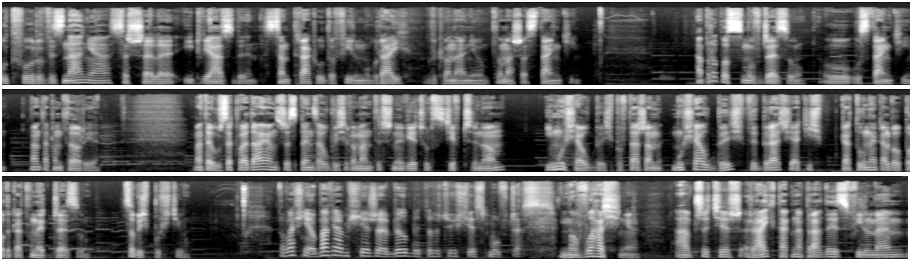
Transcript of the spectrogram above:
Utwór Wyznania, Seszele i Gwiazdy z soundtracku do filmu Reich w wykonaniu Tomasza Stańki. A propos smooth jazzu u, u Stańki, mam taką teorię. Mateusz, zakładając, że spędzałbyś romantyczny wieczór z dziewczyną i musiałbyś, powtarzam, musiałbyś wybrać jakiś gatunek albo podgatunek jazzu. Co byś puścił? No właśnie, obawiam się, że byłby to rzeczywiście smooth jazz. No właśnie. A przecież Reich tak naprawdę jest filmem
